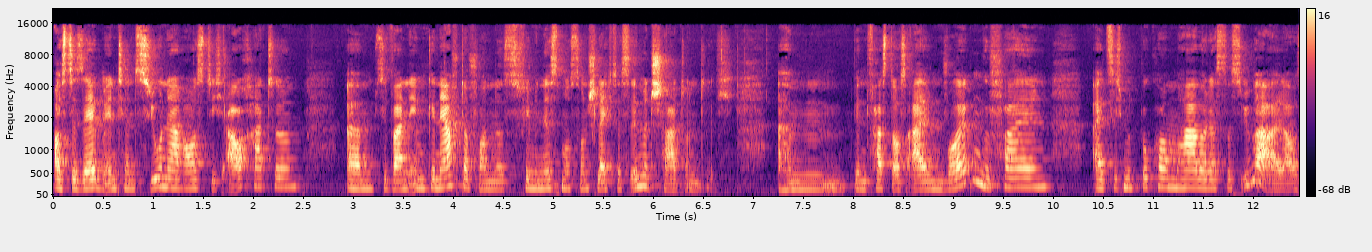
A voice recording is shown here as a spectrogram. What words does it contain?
Aus derselben Intention heraus, die ich auch hatte. Ähm, sie waren eben genervt davon, dass Feminismus so ein schlechtes Image hat. Und ich ähm, bin fast aus allen Wolken gefallen als ich mitbekommen habe, dass das überall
